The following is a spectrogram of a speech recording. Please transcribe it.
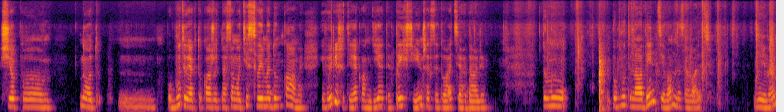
щоб е, ну, от, побути, як то кажуть, на самоті з своїми думками і вирішити, як вам діяти в тих чи інших ситуаціях далі. Тому побути наодинці вам не завалить. Діви.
